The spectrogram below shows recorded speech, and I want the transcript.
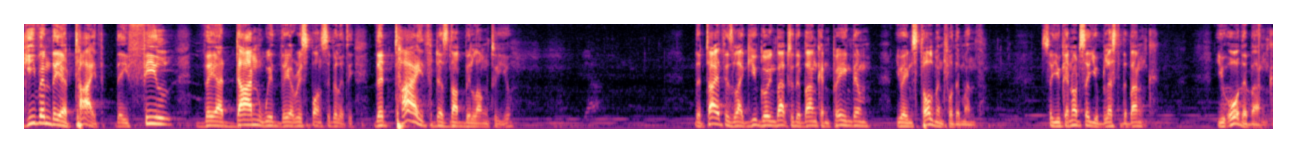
given their tithe, they feel they are done with their responsibility. The tithe does not belong to you. The tithe is like you going back to the bank and paying them your installment for the month. So you cannot say you blessed the bank. You owe the bank.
